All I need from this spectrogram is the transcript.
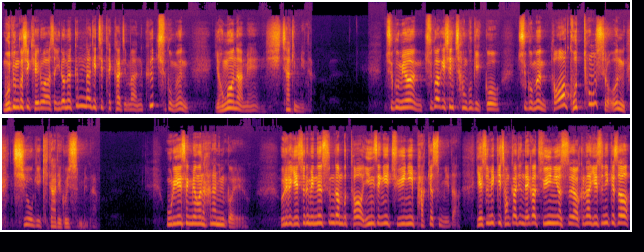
모든 것이 괴로워서 이러면 끝나겠지 택하지만 그 죽음은 영원함의 시작입니다. 죽으면 죽어 계신 천국이 있고 죽음은 더 고통스러운 지옥이 기다리고 있습니다. 우리의 생명은 하나님 거예요. 우리가 예수를 믿는 순간부터 인생의 주인이 바뀌었습니다. 예수 믿기 전까지는 내가 주인이었어요. 그러나 예수님께서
